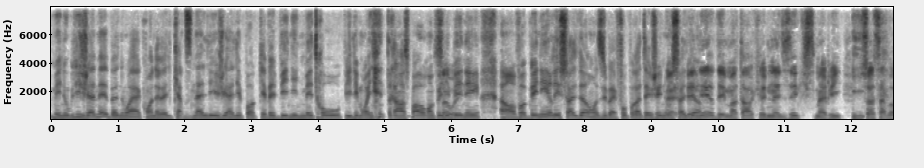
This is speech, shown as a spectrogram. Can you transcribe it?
mais n'oublie jamais, Benoît, qu'on avait le cardinal Léger à l'époque qui avait béni le métro, puis les moyens de transport, on peut Ça, les oui. bénir. Alors, on va bénir les soldats, on dit, ben, faut protéger nos Bé- soldats. Bénir des moteurs criminalisés qui se marient. Il- Ça, ça va.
